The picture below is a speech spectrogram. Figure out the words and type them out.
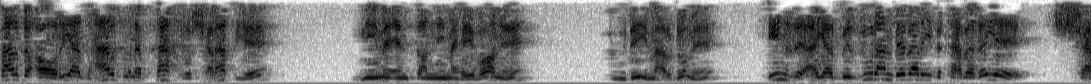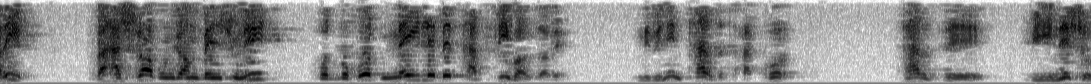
فرد آری از هر گونه فخر و شرفیه نیمه انسان نیمه حیوانه دوده مردمه این اگر به زورم ببری به طبقه شریف و اشراف اونجا بنشونی خود به خود میل به پسی باز داره می‌بینیم طرز تفکر طرز بینش و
